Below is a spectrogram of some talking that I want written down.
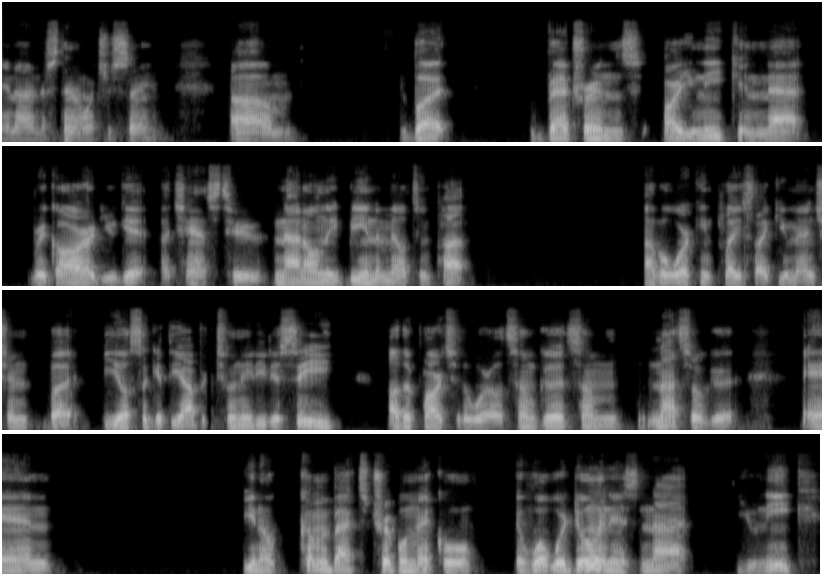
and I understand what you're saying. Um, but veterans are unique in that regard. You get a chance to not only be in the melting pot of a working place, like you mentioned, but you also get the opportunity to see other parts of the world, some good, some not so good, and you know, coming back to triple nickel, if what we're doing is not unique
